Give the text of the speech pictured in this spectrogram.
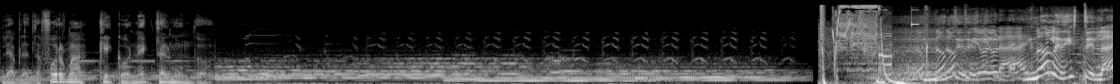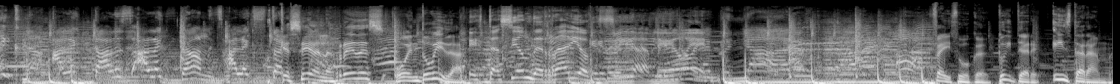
la plataforma que conecta al mundo. ¿No te dio like? ¿No le diste like? Que sea en las redes o en tu vida. Estación de radio que se vive a pleno en Facebook, Twitter, Instagram.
